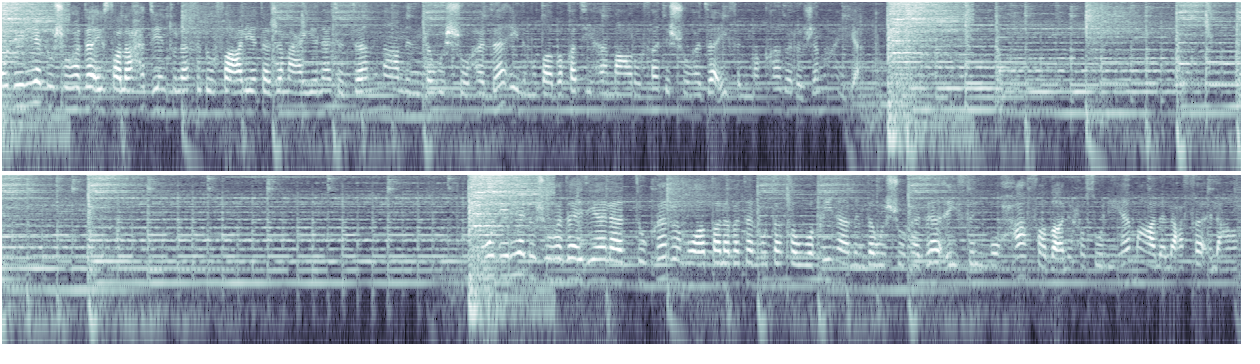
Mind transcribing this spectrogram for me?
مديرية شهداء صلاح الدين تنفذ فعالية جمع عينات الدم من ذوي الشهداء لمطابقتها مع رفات الشهداء في المقابر الجماعية مديرية شهداء ديالى تكرم الطلبة المتفوقين من ذوي الشهداء في المحافظة لحصولهم على الإعفاء العام.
